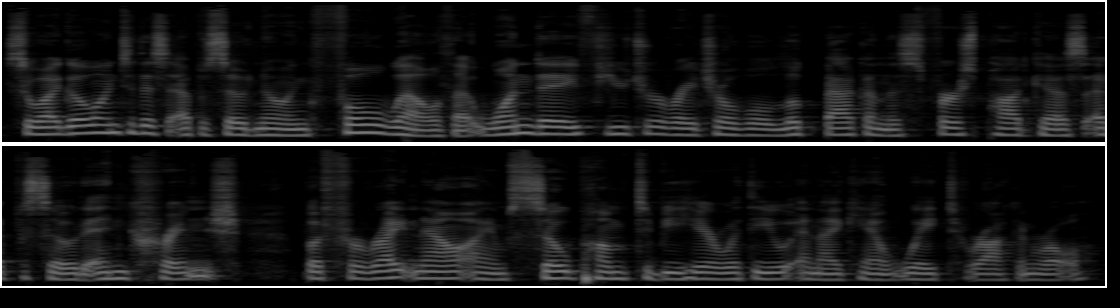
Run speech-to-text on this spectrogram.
So I go into this episode knowing full well that one day future Rachel will look back on this first podcast episode and cringe. But for right now, I am so pumped to be here with you, and I can't wait to rock and roll.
